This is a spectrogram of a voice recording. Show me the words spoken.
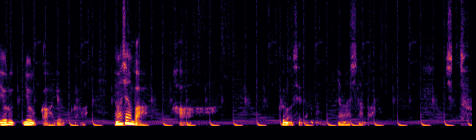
夜、夜か、夜か。山梨ナンバー。はあ。黒のセダン。山梨ナンバー。ちょっと、こ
